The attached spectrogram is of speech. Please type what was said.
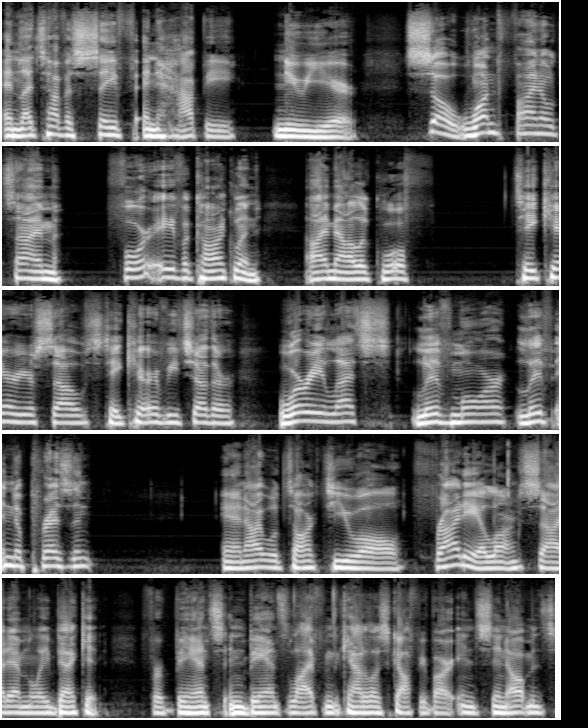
And let's have a safe and happy new year. So, one final time for Ava Conklin, I'm Alek Wolfe. Take care of yourselves, take care of each other, worry less, live more, live in the present. And I will talk to you all Friday alongside Emily Beckett for Bands and Bands live from the Catalyst Coffee Bar in St. Albans.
